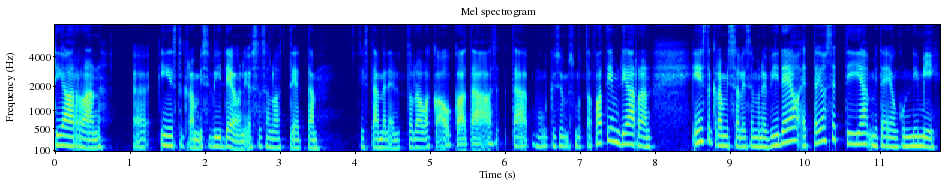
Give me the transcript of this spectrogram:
Diarran ö, Instagramissa videon, jossa sanottiin, että siis tämä menee nyt todella kaukaa tämä, mun kysymys, mutta Fatim Diarran Instagramissa oli semmoinen video, että jos et tiedä, miten jonkun nimi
